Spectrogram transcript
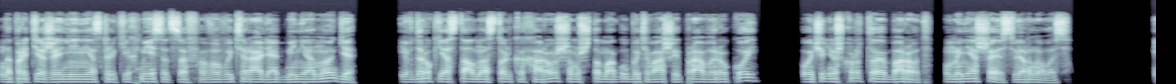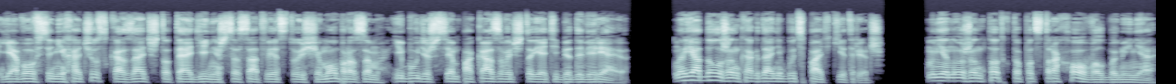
На протяжении нескольких месяцев вы вытирали об меня ноги, и вдруг я стал настолько хорошим, что могу быть вашей правой рукой? Очень уж крутой оборот. У меня шея свернулась. Я вовсе не хочу сказать, что ты оденешься соответствующим образом и будешь всем показывать, что я тебе доверяю. Но я должен когда-нибудь спать, Китридж. Мне нужен тот, кто подстраховывал бы меня,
